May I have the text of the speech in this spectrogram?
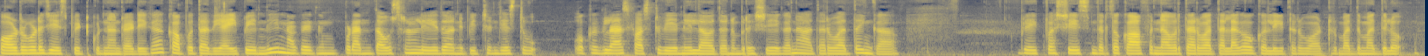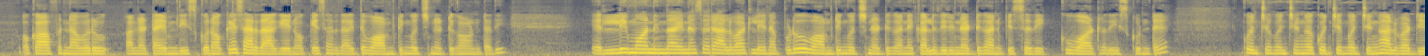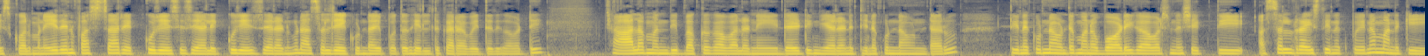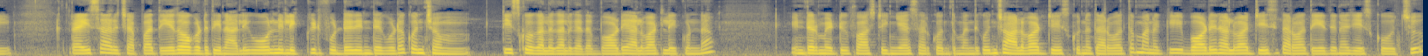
పౌడర్ కూడా చేసి పెట్టుకున్నాను రెడీగా. కాకపోతే అది అయిపోయింది. నాకు ఇప్పుడు అంత అవసరం లేదు అనిపించండి జస్ట్ ఒక గ్లాస్ ఫస్ట్ వేడి నీళ్ళు తాగుతాను బ్రష్ చేయగానే. ఆ తర్వాత ఇంకా బ్రేక్ఫాస్ట్ చేసిన తర్వాత ఒక హాఫ్ అన్ అవర్ తర్వాత అలాగా ఒక లీటర్ వాటర్ మధ్య మధ్యలో ఒక హాఫ్ అన్ అవరు అలా టైం తీసుకొని ఒకేసారి తాగాను. ఒకేసారి తాగితే వామిటింగ్ వచ్చినట్టుగా ఉంటుంది. ఎర్లీ మార్నింగ్ అయినా సరే అలవాటు లేనప్పుడు వామిటింగ్ వచ్చినట్టుగానే కళ్ళు తిరిగినట్టుగా అనిపిస్తుంది ఎక్కువ వాటర్ తీసుకుంటే. కొంచెం కొంచెంగా కొంచెం కొంచెంగా అలవాటు చేసుకోవాలి. మనం ఏదైనా ఫస్ట్ సారి ఎక్కువ చేసేసేయాలి ఎక్కువ చేసేయాలని కూడా అసలు చేయకుండా అయిపోతుంది. హెల్త్ ఖరాబ్ అవుతుంది కాబట్టి చాలామంది బక్క కావాలని డైటింగ్ చేయాలని తినకుండా ఉంటారు. తినకుండా ఉంటే మన బాడీ కావాల్సిన శక్తి అస్సలు రైస్ తినకపోయినా మనకి రైస్ ఆరు చపాతి ఏదో ఒకటి తినాలి. ఓన్లీ లిక్విడ్ ఫుడ్ తింటే కూడా కొంచెం తీసుకోగలగాలి కదా. బాడీ అలవాటు లేకుండా ఇంటర్మీడియట్ ఫాస్టింగ్ చేస్తారు కొంతమంది. కొంచెం అలవాటు చేసుకున్న తర్వాత మనకి బాడీని అలవాటు చేసి తర్వాత ఏదైనా చేసుకోవచ్చు.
